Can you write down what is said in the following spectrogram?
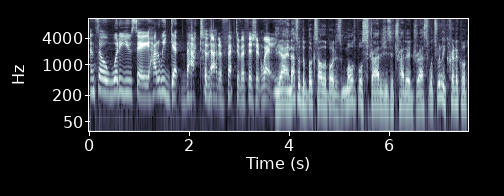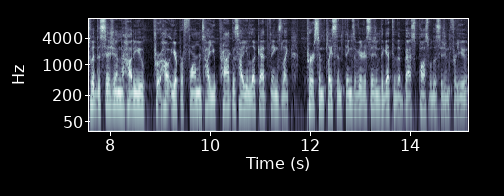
And so what do you say, how do we get back to that effective, efficient way? Yeah, and that's what the book's all about is multiple strategies to try to address what's really critical to a decision, how do you, how, your performance, how you practice, how you look at things like person, place, and things of your decision to get to the best possible decision for you.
